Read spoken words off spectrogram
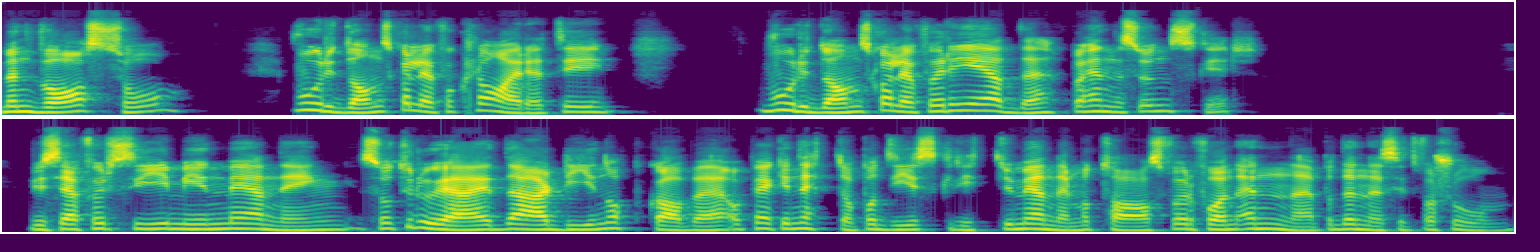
men hva så? Hvordan skal jeg få klarhet i hvordan skal jeg få rede på hennes ønsker? Hvis jeg får si min mening, så tror jeg det er din oppgave å peke nettopp på de skritt du mener må tas for å få en ende på denne situasjonen.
